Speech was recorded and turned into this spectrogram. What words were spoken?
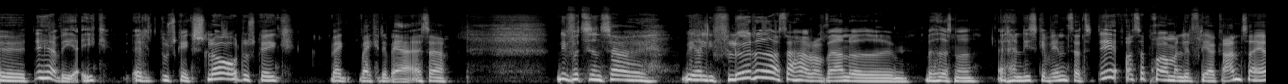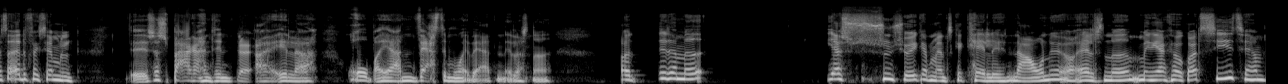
øh, det her vil jeg ikke. Eller du skal ikke slå, du skal ikke... Hvad, hvad kan det være? Altså, lige for tiden, så øh, vi har lige flyttet, og så har der været noget, øh, hvad hedder sådan noget, at han lige skal vende sig til det, og så prøver man lidt flere grænser. Ja, så er det for eksempel, øh, så sparker han den dør, eller råber jeg er den værste mor i verden, eller sådan noget. Og det der med, jeg synes jo ikke, at man skal kalde navne og alt sådan noget, men jeg kan jo godt sige til ham,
